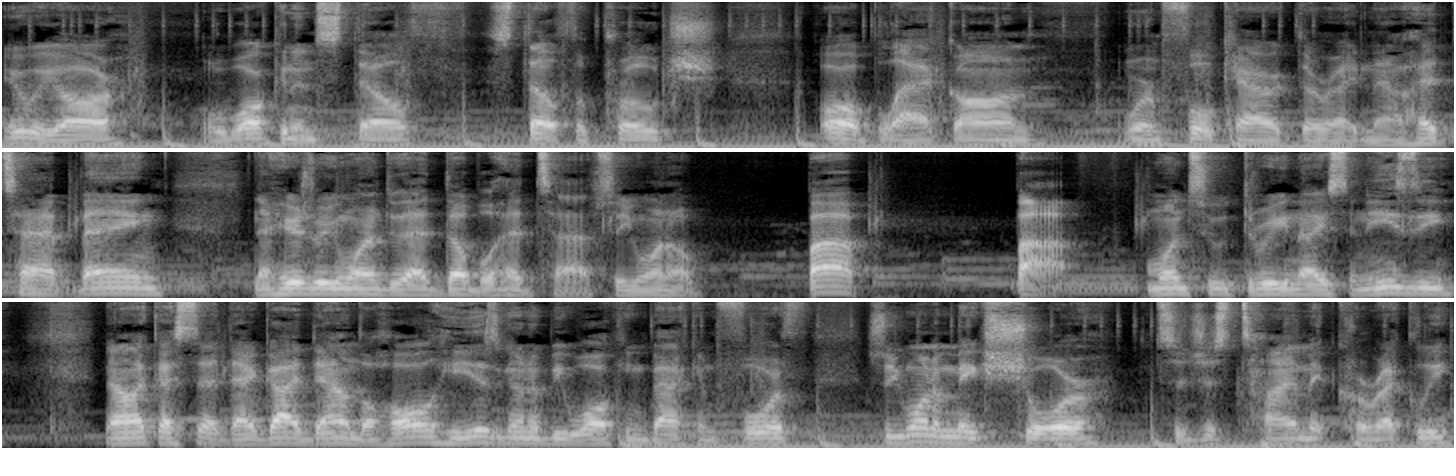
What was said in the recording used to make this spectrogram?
Here we are. We're walking in stealth, stealth approach, all black on. We're in full character right now. Head tap, bang. Now here's where you want to do that double head tap. So you want to bop, bop. One, two, three, nice and easy. Now, like I said, that guy down the hall, he is going to be walking back and forth. So you want to make sure to just time it correctly.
